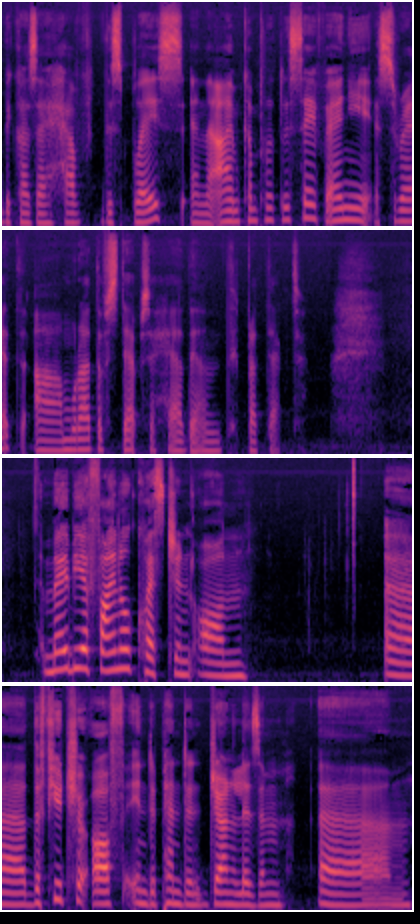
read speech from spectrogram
because I have this place and I'm completely safe. Any threat, uh, Muratov steps ahead and protect. Maybe a final question on uh, the future of independent journalism, um,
